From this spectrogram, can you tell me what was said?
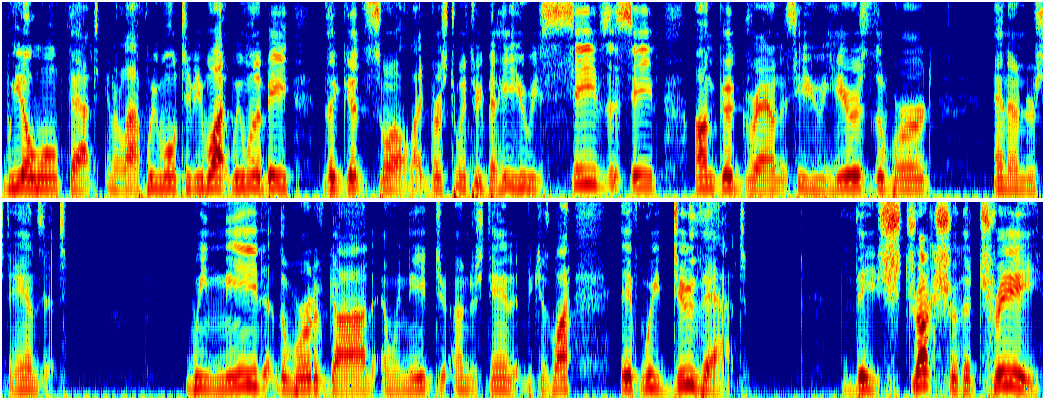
We don't want that in our life. We want to be what? We want to be the good soil, like verse 23. But he who receives the seed on good ground is he who hears the word and understands it. We need the word of God and we need to understand it because why? If we do that, the structure, the tree,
